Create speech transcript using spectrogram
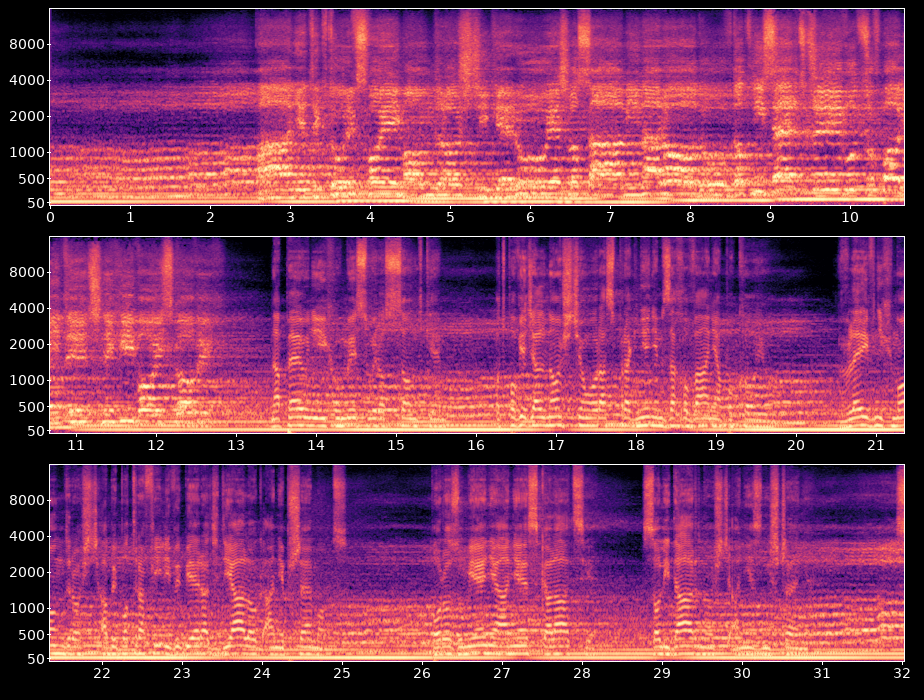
Panie, Ty, który w swojej mądrości kierujesz losami narodów, dotknij serc przywódców politycznych i wojskowych. Napełnij ich umysły rozsądkiem, odpowiedzialnością oraz pragnieniem zachowania pokoju. Wlej w nich mądrość, aby potrafili wybierać dialog, a nie przemoc, porozumienie, a nie eskalację, solidarność, a nie zniszczenie.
